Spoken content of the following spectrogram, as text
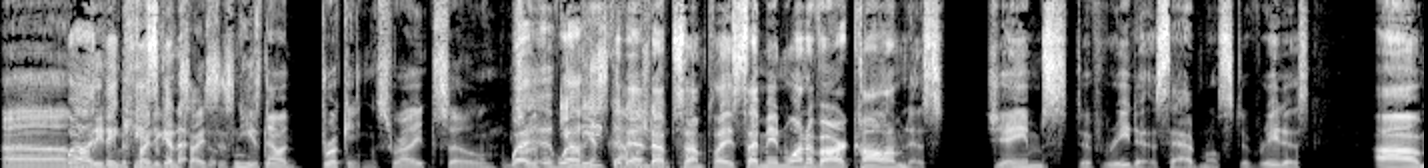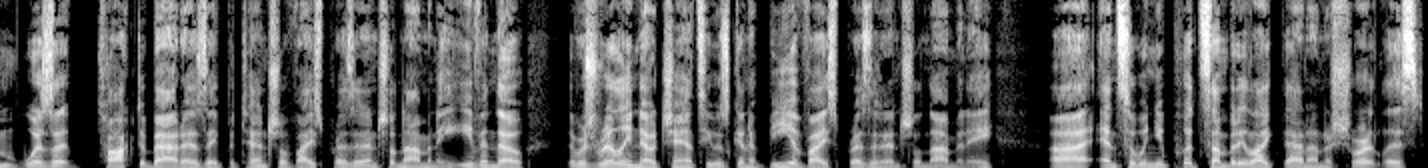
um, well, leading the fight against gonna, ISIS, and he's now at Brookings, right? So, well, sort of well he could end up someplace. I mean, one of our columnists, James Stavridis, Admiral Stavridis, um, was a, talked about as a potential vice presidential nominee, even though there was really no chance he was going to be a vice presidential nominee. Uh, and so, when you put somebody like that on a short list,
